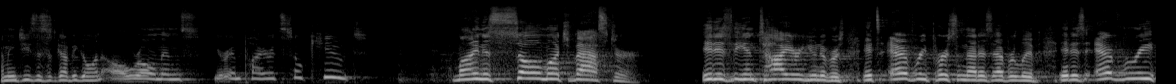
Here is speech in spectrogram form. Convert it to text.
I mean, Jesus has got to be going, Oh, Romans, your empire, it's so cute. Mine is so much vaster. It is the entire universe. It's every person that has ever lived. It is every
